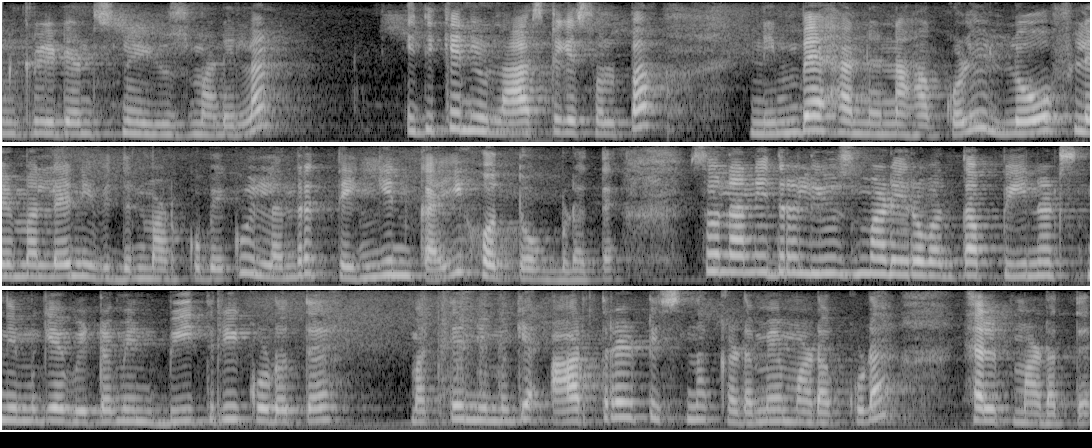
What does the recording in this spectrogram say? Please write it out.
ಇಂಗ್ರೀಡಿಯೆಂಟ್ಸ್ನೂ ಯೂಸ್ ಮಾಡಿಲ್ಲ. ಇದಕ್ಕೆ ನೀವು ಲಾಸ್ಟಿಗೆ ಸ್ವಲ್ಪ ನಿಂಬೆ ಹಣ್ಣನ್ನು ಹಾಕ್ಕೊಳ್ಳಿ ಲೋ ಫ್ಲೇಮಲ್ಲೇ ನೀವು ಇದನ್ನು ಮಾಡ್ಕೋಬೇಕು. ಇಲ್ಲಾಂದರೆ ತೆಂಗಿನಕಾಯಿ ಹೊತ್ತೋಗ್ಬಿಡುತ್ತೆ. ಸೊ ನಾನು ಇದರಲ್ಲಿ ಯೂಸ್ ಮಾಡಿರುವಂಥ ಪೀನಟ್ಸ್ ನಿಮಗೆ ವಿಟಮಿನ್ ಬಿ ಕೊಡುತ್ತೆ. ಮತ್ತು ನಿಮಗೆ ಆರ್ಥ್ರೈಟಿಸ್ನ ಕಡಿಮೆ ಮಾಡೋಕ್ಕೆ ಕೂಡ ಹೆಲ್ಪ್ ಮಾಡುತ್ತೆ.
